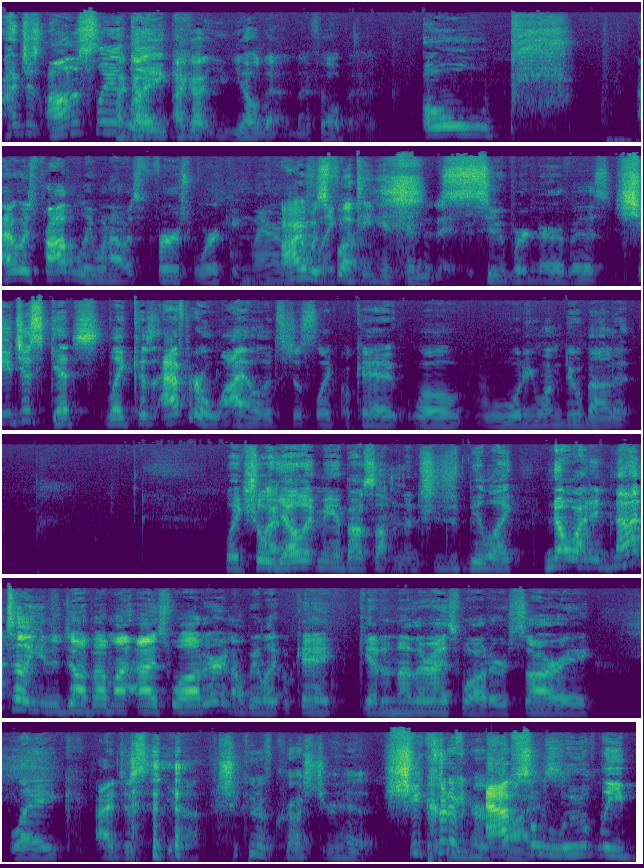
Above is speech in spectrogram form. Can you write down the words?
I just honestly, I got, like, I got yelled at and I felt bad. oh, pff, I was probably when I was first working there. and I was like, fucking intimidated. super nervous. She just gets like, cause after a while, it's just like, okay, well, what do you want to do about it? Like she'll I- yell at me about something, and she'll just be like, "No, I did not tell you to dump out my ice water," and I'll be like, "Okay, get another ice water. Sorry." Like I just yeah. She could have crushed your head. She could have thighs. absolutely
